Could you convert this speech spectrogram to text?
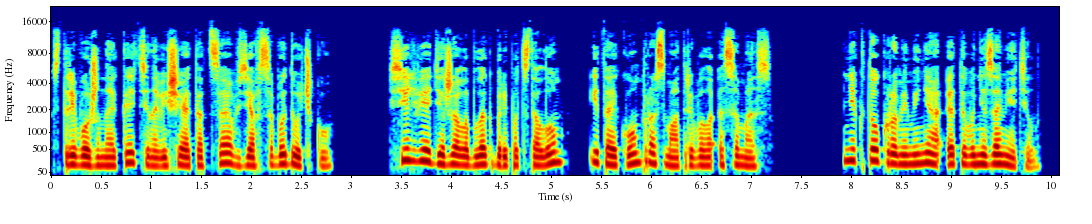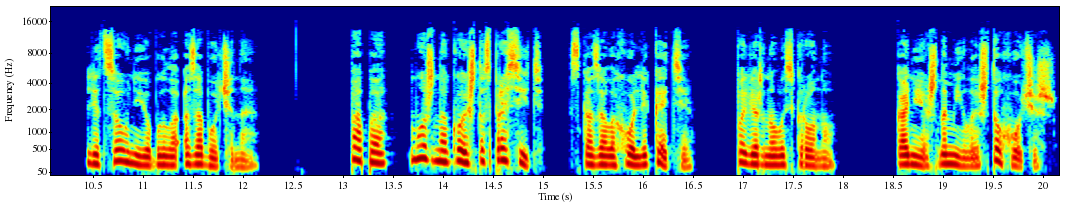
встревоженная Кэти навещает отца, взяв с собой дочку. Сильвия держала Блэкбери под столом и тайком просматривала СМС. Никто, кроме меня, этого не заметил. Лицо у нее было озабоченное. «Папа, можно кое-что спросить?» — сказала Холли Кэти. Повернулась к Рону. «Конечно, милая, что хочешь».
